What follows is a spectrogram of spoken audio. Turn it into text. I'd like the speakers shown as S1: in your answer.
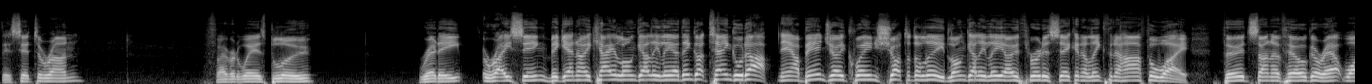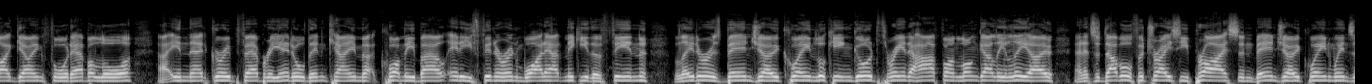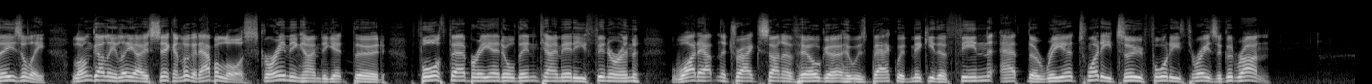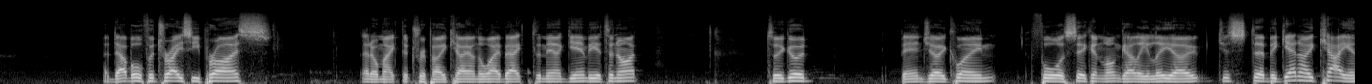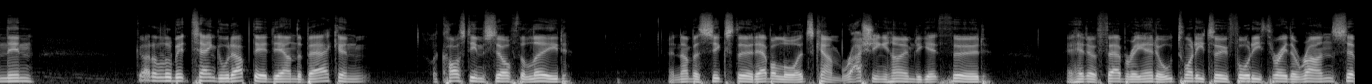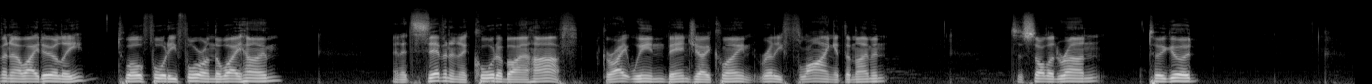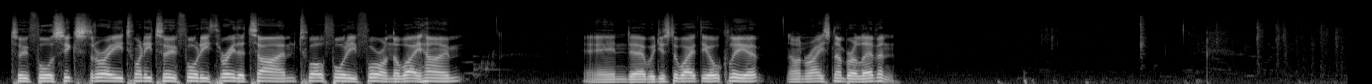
S1: They're set to run. Favourite wears blue. Ready. Racing. Began okay. Long Galileo then got tangled up. Now Banjo Queen shot to the lead. Long Galileo through to second, a length and a half away. Third son of Helga out wide going forward. Abalor uh, in that group. Fabriental. Then came Kwame Bale, Eddie Finneran, wide out Mickey the Finn. Leader is Banjo Queen looking good. Three and a half on Long Galileo. And it's a double for Tracy Price. And Banjo Queen wins easily. Long Galileo second. Look at Abalor screaming home to get third. Fourth Fabriental. Then came Eddie Finneran. Wide out in the track, son of Helga, who was back with Mickey the Finn at the rear. 22 43 is a good run. A double for Tracy Price. That'll make the trip okay on the way back to Mount Gambier tonight. Too good. Banjo Queen, four second. Long Galileo just uh, began okay and then got a little bit tangled up there down the back and cost himself the lead. And number six, third, Abalor's come rushing home to get third. Ahead of Fabriental, 22.43 the run, 7.08 early, 12.44 on the way home and it's seven and a quarter by a half. Great win, Banjo Queen, really flying at the moment. It's a solid run, too good. 2463, 2243 the time, 1244 on the way home. And uh, we just await the all clear on race number 11.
